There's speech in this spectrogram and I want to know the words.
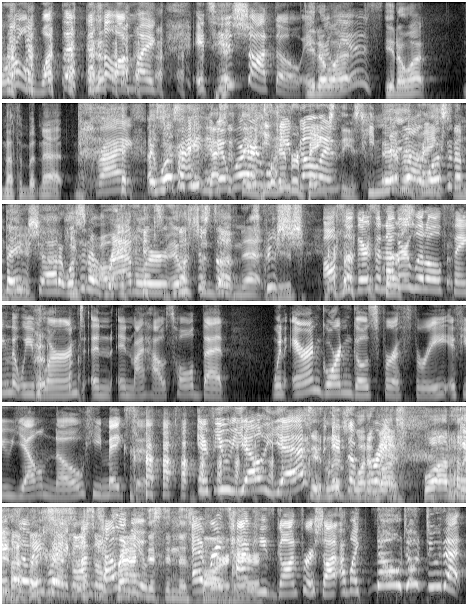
world. What the hell?" I'm like, "It's his shot though. It you know really what? is." You know what? Nothing but net. That's right. That's wasn't right. even- That's it the works, thing. He never going. banks these. He never yeah, it banks wasn't a bank dude. shot. It He's wasn't a rattler. It was nothing just but a net, dude. Also, there's another little thing that we've learned in in my household that when Aaron Gordon goes for a three, if you yell no, he makes it. if you yell yes, Dude, it's a one of brick. us. One It's a think brick. I'm telling you. in this every bar time here. he's gone for a shot, I'm like, no, don't do that.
